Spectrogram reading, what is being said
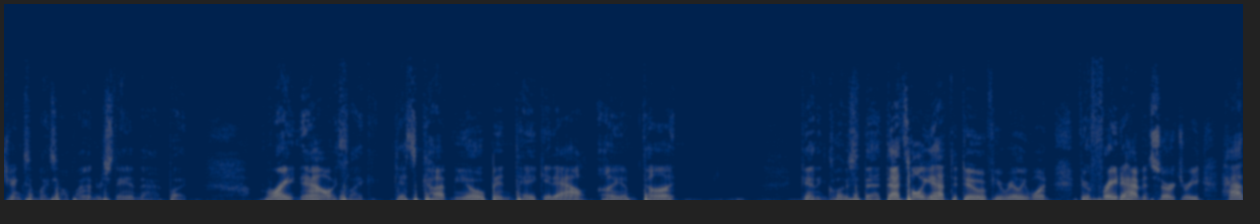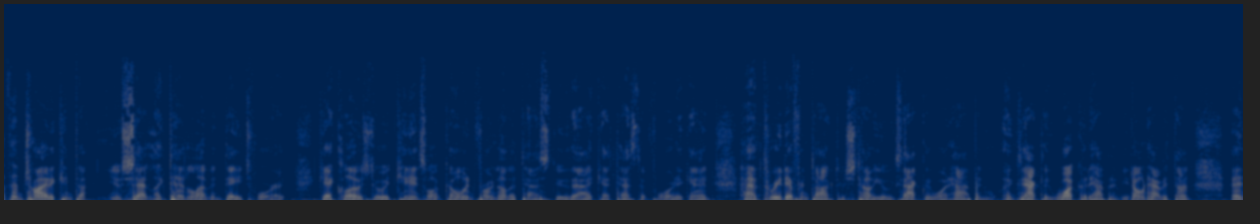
jinxing myself. I understand that, but right now it's like just cut me open, take it out. I am done getting close to that. That's all you have to do. If you really want, if you're afraid of having surgery, have them try to conduct, you know, set like 10, 11 dates for it. Get close to it, cancel it, go in for another test, do that, get tested for it again. Have three different doctors tell you exactly what happened, exactly what could happen if you don't have it done, and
